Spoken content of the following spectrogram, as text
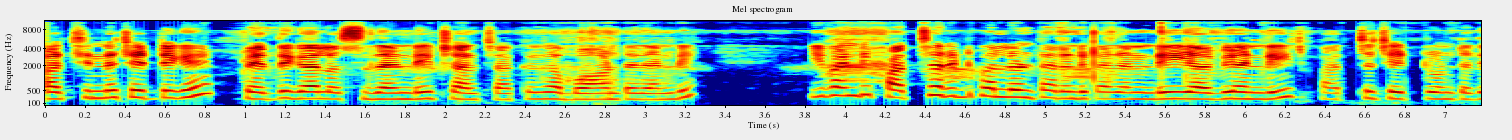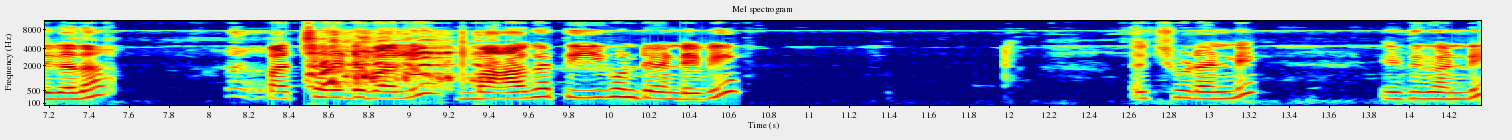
ఆ చిన్న చెట్టుకే పెద్ద గాలి వస్తుందండి. చాలా చక్కగా బాగుంటుందండి. ఇవండి పచ్చ పళ్ళు ఉంటారండి కదండి. అవి అండి. పచ్చ చెట్టు ఉంటుంది కదా. పచ్చరటి పళ్ళు బాగా తీయగా అండి ఇవి చూడండి ఇదిగోండి.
